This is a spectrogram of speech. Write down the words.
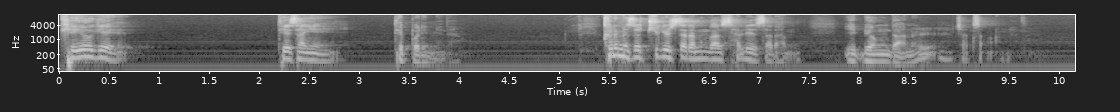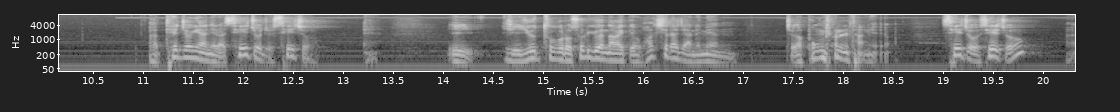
개혁의 대상이 돼버립니다. 그러면서 죽일 사람과 살릴 사람 이 명단을 작성합니다. 아, 태종이 아니라 세조죠 세조. 예. 이, 이 유튜브로 설교가 나가기 때문에 확실하지 않으면 제가 봉변을 당해요. 세조 세조. 예.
